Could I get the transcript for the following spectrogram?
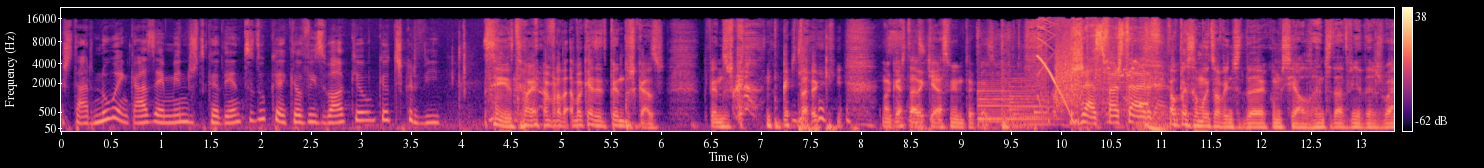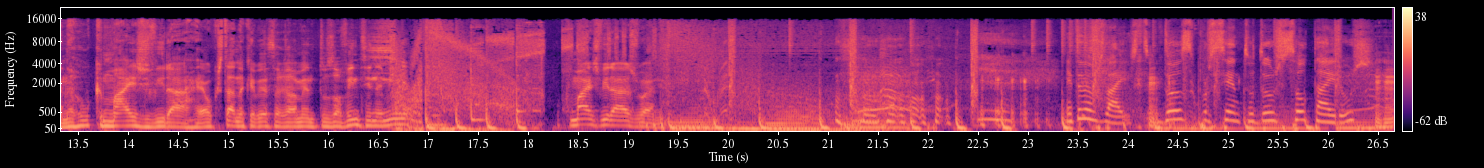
estar nu em casa é menos decadente do que aquele visual que eu, que eu descrevi. Sim, então é verdade. Mas quer dizer, depende dos casos. Depende dos casos. Não quer estar aqui, não quer estar aqui a assumir muita coisa. Já se faz tarde. Eu penso muitos ouvintes da comercial, antes da adivinha da Joana, o que mais virá? É o que está na cabeça realmente dos ouvintes e na minha. O que mais virá a Joana? Então vamos lá, isto. 12% dos solteiros, Uhum.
